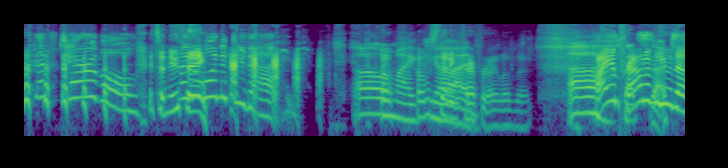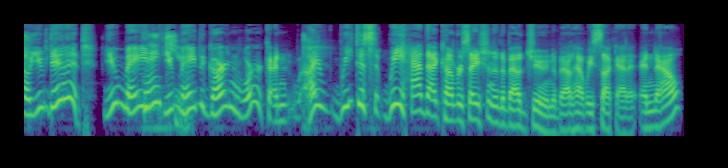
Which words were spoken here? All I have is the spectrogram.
that's terrible. It's a new thing. I don't want to do that. Oh my god! homesteading god. prepper. I love that. Uh, I am proud of you though. You did it. You made you, you. made the garden work. And I we just we had that conversation in about June about how we suck at it. And now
